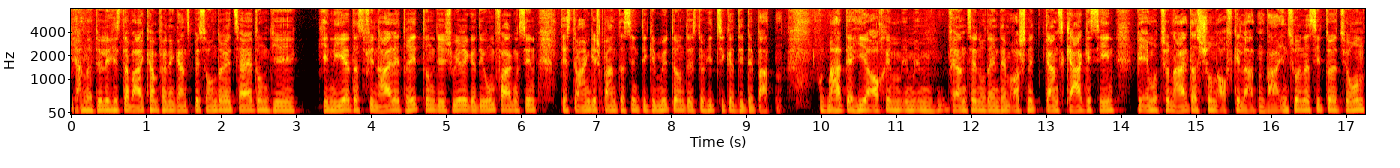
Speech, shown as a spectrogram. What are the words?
Ja, natürlich ist der Wahlkampf eine ganz besondere Zeit und je je näher das Finale tritt und je schwieriger die Umfragen sind, desto angespannter sind die Gemüter und desto hitziger die Debatten. Und man hat ja hier auch im, im, im, Fernsehen oder in dem Ausschnitt ganz klar gesehen, wie emotional das schon aufgeladen war. In so einer Situation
